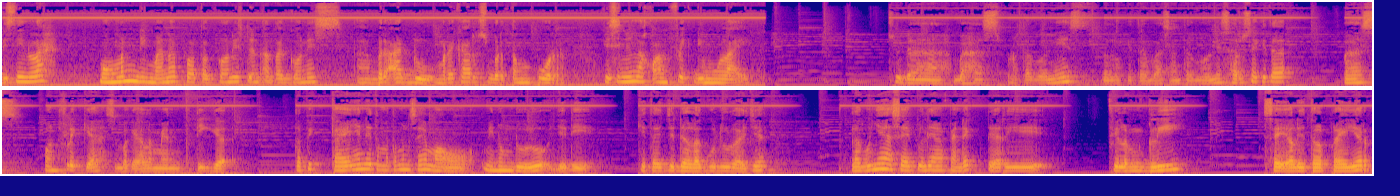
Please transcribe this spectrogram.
di sinilah momen di mana protagonis dan antagonis uh, beradu, mereka harus bertempur. Di sinilah konflik dimulai. Sudah bahas protagonis, lalu kita bahas antagonis. Harusnya kita bahas konflik ya sebagai elemen ketiga. Tapi kayaknya nih teman-teman saya mau minum dulu, jadi kita jeda lagu dulu aja. Lagunya saya pilih yang pendek dari film Glee, Say a Little Prayer,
